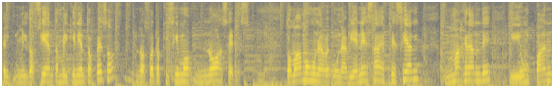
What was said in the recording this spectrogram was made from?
el 1200, 1500 pesos, nosotros quisimos no hacer eso. Tomamos una, una vienesa especial más grande y un pan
